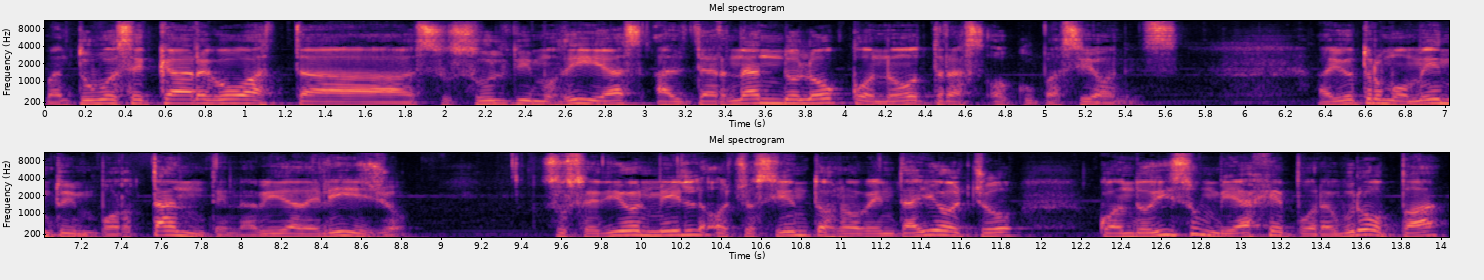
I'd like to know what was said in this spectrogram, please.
Mantuvo ese cargo hasta sus últimos días, alternándolo con otras ocupaciones. Hay otro momento importante en la vida de Lillo. Sucedió en 1898, cuando hizo un viaje por Europa,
